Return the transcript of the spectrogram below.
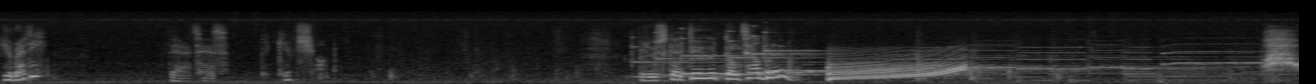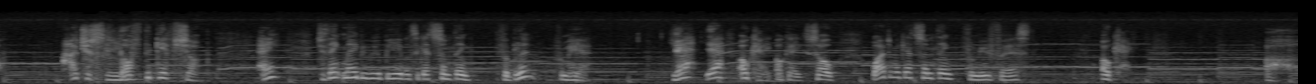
You ready? There it is, the gift shop. Blue scared dude, don't tell Blue. Wow, I just love the gift shop. Hey, do you think maybe we'll be able to get something for Blue from here? Yeah, yeah, okay, okay. So why don't we get something from you first? Okay. Oh.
